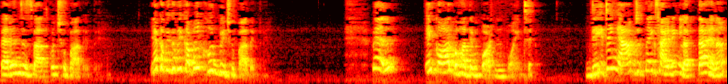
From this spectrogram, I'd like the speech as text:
पेरेंट्स इस बात को छुपा देते हैं। या कभी कभी कपल खुद भी छुपा देते हैं। वेल well, एक और बहुत इंपॉर्टेंट पॉइंट है। डेटिंग ऐप जितना एक्साइटिंग लगता है ना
